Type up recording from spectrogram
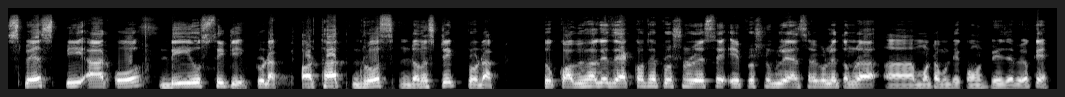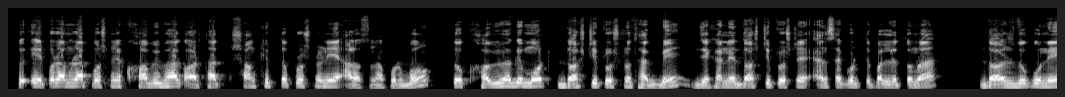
space P R O product, অর্থাৎ গ্রোস ডোমেস্টিক প্রোডাক্ট। তো ক বিভাগে যে এক কথায় প্রশ্ন রয়েছে, এই প্রশ্নগুলি অ্যান্সার করলে তোমরা মোটামুটি কমন পেয়ে যাবে ওকে তো এরপর আমরা প্রশ্নের খ বিভাগ, অর্থাৎ সংক্ষিপ্ত প্রশ্ন নিয়ে আলোচনা করব। তো খ বিভাগে মোট দশটি প্রশ্ন থাকবে, যেখানে দশটি প্রশ্নের অ্যান্সার করতে পারলে তোমরা দশ দুগুণে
